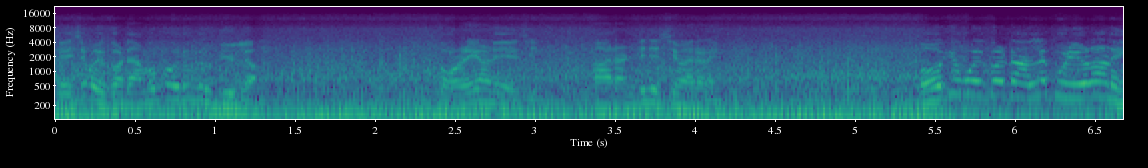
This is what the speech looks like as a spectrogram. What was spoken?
ചേച്ചി പോയിക്കോട്ടെ നമുക്ക് ഒരു കൃതിയില്ല. തുഴയാണ് ചേച്ചി. ആ രണ്ട് ചേച്ചിമാരാണ്. നോക്കി പോയിക്കോട്ടെ നല്ല കുഴികളാണ്.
